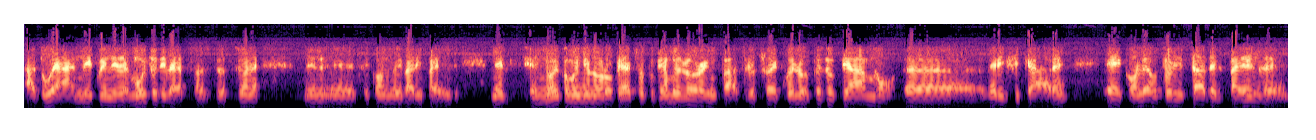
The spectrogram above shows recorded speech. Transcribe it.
a due anni, quindi è molto diversa la situazione eh, secondo i vari paesi. Nel, noi come Unione Europea ci occupiamo del loro rimpatrio, cioè quello che dobbiamo eh, verificare è con le autorità del paese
